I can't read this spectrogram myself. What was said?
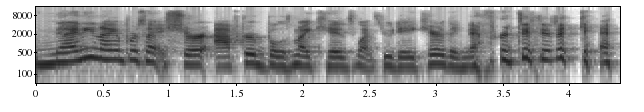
99% sure after both my kids went through daycare, they never did it again.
